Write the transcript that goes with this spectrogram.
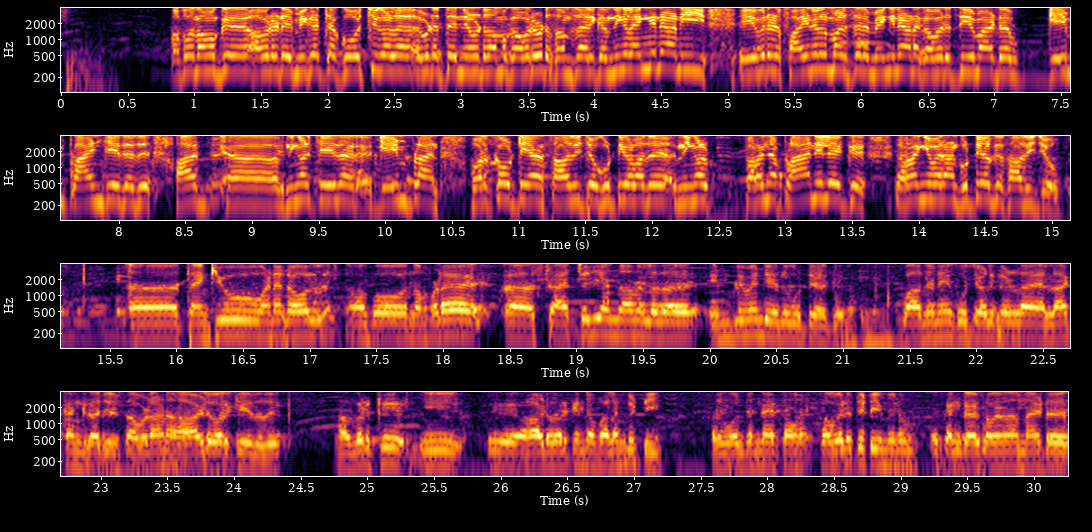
അപ്പോൾ നമുക്ക് അവരുടെ മികച്ച കോച്ചുകൾ ഇവിടെ തന്നെയുണ്ട്. നമുക്ക് അവരോട് സംസാരിക്കാം. നിങ്ങൾ എങ്ങനെയാണ് ഈ ഇവരുടെ ഫൈനൽ മത്സരം എങ്ങനെയാണ് കവരത്തിയുമായിട്ട് ഗെയിം പ്ലാൻ ചെയ്തത്? ആ നിങ്ങൾ ചെയ്ത ഗെയിം പ്ലാൻ വർക്കൗട്ട് ചെയ്യാൻ സാധിച്ചോ? കുട്ടികളത് നിങ്ങൾ പറഞ്ഞ പ്ലാനിലേക്ക് ഇറങ്ങി വരാൻ കുട്ടികൾക്ക് സാധിച്ചോ? Thank you one and all അപ്പോൾ നമ്മുടെ സ്ട്രാറ്റജി എന്താണെന്നുള്ളത് ഇംപ്ലിമെന്റ് ചെയ്തു കുട്ടികൾക്ക്. അപ്പോൾ അതിന് കുട്ടികൾക്കുള്ള എല്ലാ കൺഗ്രാറ്റുലേഷൻസ് അവിടെയാണ് ഹാർഡ് വർക്ക് ചെയ്തത്. അവർക്ക് ഈ ഹാർഡ് വർക്കിന്റെ ഫലം കിട്ടി. അതുപോലെ തന്നെ കവരത്തി ടീമിനും കൺഗ്രാറ്റ്സ് അവരെ നന്നായിട്ട്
